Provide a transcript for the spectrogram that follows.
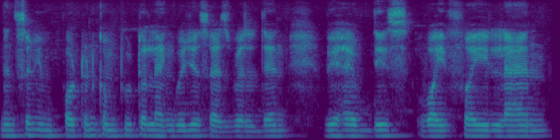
then some important computer languages as well. Then we have this wi-fi lan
